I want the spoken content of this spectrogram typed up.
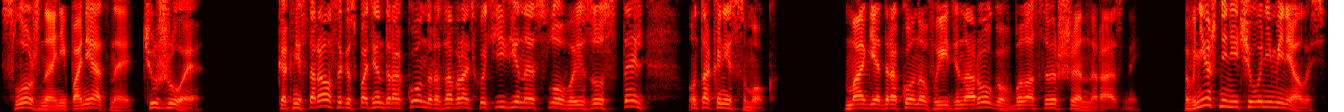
сложное, непонятное, чужое. Как ни старался господин дракон разобрать хоть единое слово из Остель, он так и не смог. Магия драконов и единорогов была совершенно разной. Внешне ничего не менялось,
